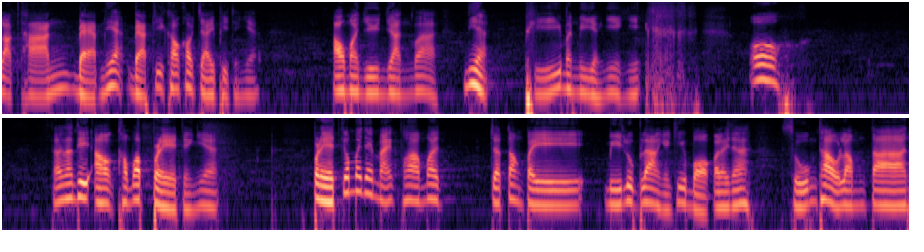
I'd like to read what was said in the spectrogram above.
หลักฐานแบบเนี้ยแบบที่เขาเข้าใจผิดอย่างเงี้ย เอามายืนยันว่า เนี่ยผีมันมีอย่างนี้อย่างนี้ โอ้ทั้งนั้นที่เอาคำว่าเปรตอย่างเงี้ยเปรตก็ไม่ได้หมายความว่าจะต้องไปมีรูปร่างอย่างที่บอกอะไรนะ สูงเท่าลำตาล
